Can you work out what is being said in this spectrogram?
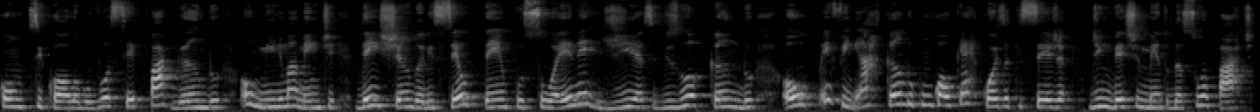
com um psicólogo você pagando ou minimamente deixando ali seu tempo, sua energia se deslocando ou, enfim, arcando com qualquer coisa que seja de investimento da sua parte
